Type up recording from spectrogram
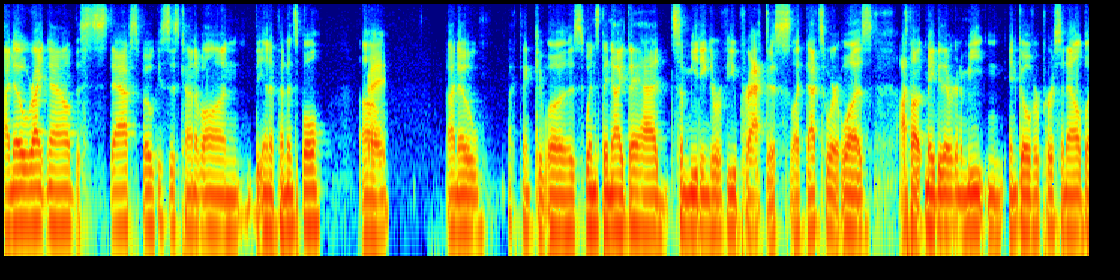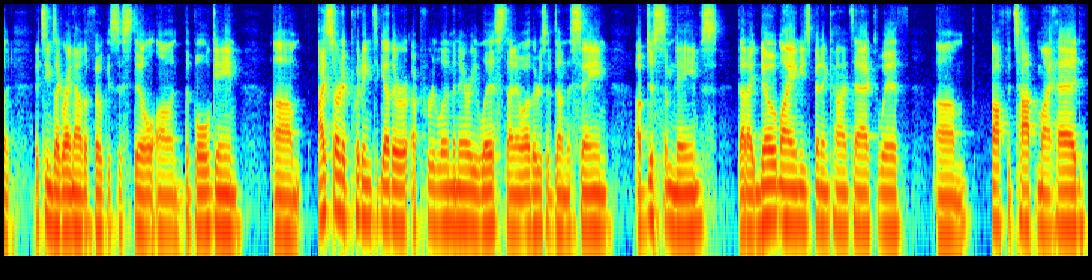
I know right now the staff's focus is kind of on the Independence Bowl. Um, right. I know. I think it was Wednesday night. They had some meeting to review practice. Like that's where it was. I thought maybe they were going to meet and, and go over personnel, but it seems like right now the focus is still on the bowl game. Um, I started putting together a preliminary list. I know others have done the same of just some names that I know Miami's been in contact with. Um, off the top of my head,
